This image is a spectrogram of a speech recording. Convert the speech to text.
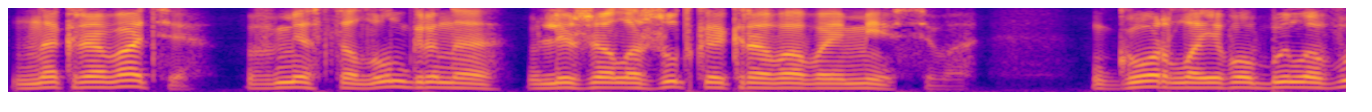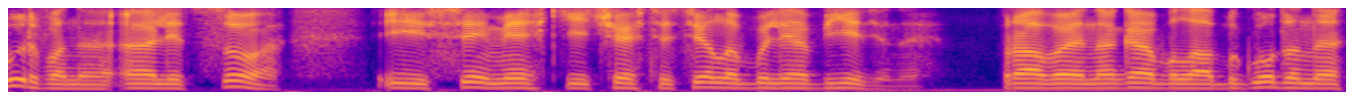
На кровати вместо Лунгрена лежало жуткое кровавое месиво. Горло его было вырвано, а лицо и все мягкие части тела были объедены. Правая нога была обглодана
